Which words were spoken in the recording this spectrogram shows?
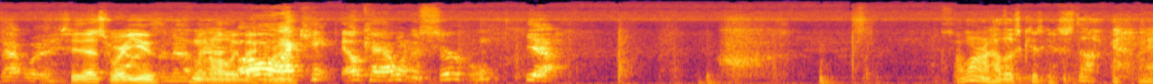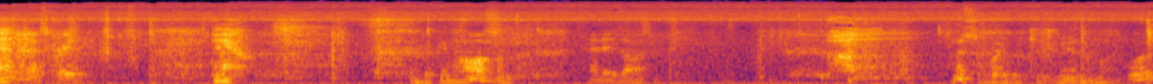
that way. See, that's where you We're down went all the way back Oh, I can't. Okay, I want a circle. Yeah. I wonder how those kids get stuck, man. man, that's crazy. Damn. Freaking awesome. That is awesome. That's the way we came in. I'm like, what?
